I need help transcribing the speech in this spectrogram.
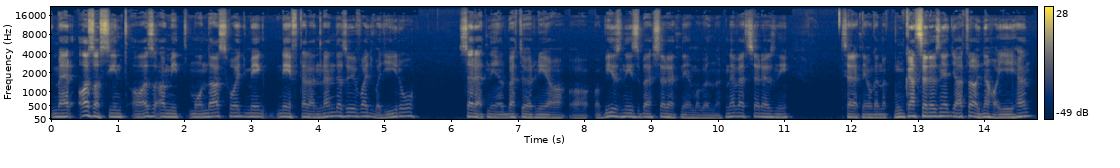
Mert az a szint az, amit mondasz, hogy még névtelen rendező vagy, vagy író, szeretnél betörni a, a, a bizniszbe, szeretnél magadnak nevet szerezni, szeretnél magadnak munkát szerezni egyáltalán, hogy ne haj éhen,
